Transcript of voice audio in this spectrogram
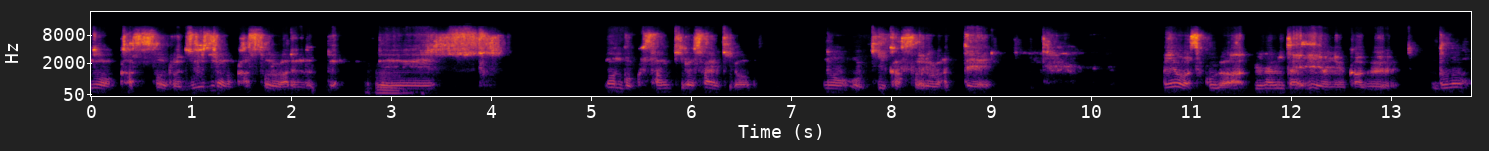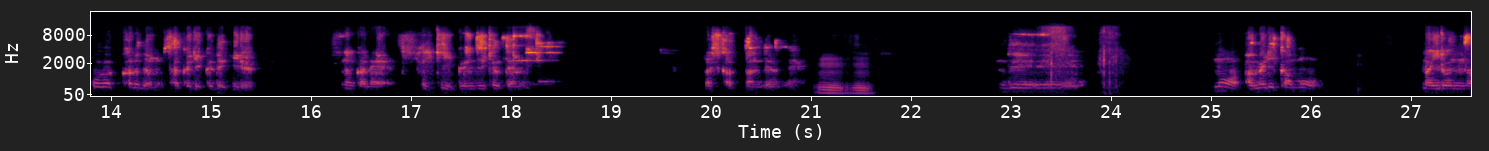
の滑走路、十字路の滑走路があるんだって。うん。で、南北3キロ、3キロの大きい滑走路があって、要はそこが南太平洋に浮かぶ、どの方角からでも着陸できる、なんかね、大きい軍事拠点らしかったんだよね。うんうん。で、もうアメリカも、まあ、いろんな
